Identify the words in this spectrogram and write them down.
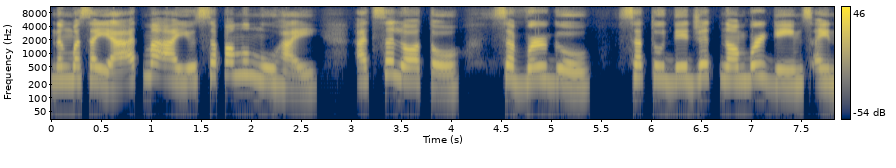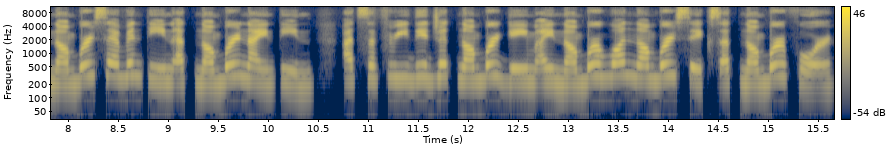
ng masaya at maayos sa pamumuhay, at sa loto, sa Virgo, sa two-digit number games ay number 17 at number 19, at sa three-digit number game ay number 1, number 6 at number 4,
